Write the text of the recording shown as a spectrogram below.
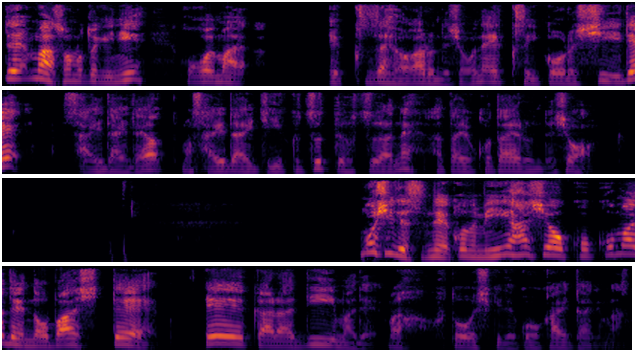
で、まあその時に、ここまあ、x 座標があるんでしょうね。x イコール c で最大だよ。まあ、最大値いくつって普通はね、値を答えるんでしょう。もしですね、この右端をここまで伸ばして、A から D まで、まあ、不等式でこう書いてあります。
